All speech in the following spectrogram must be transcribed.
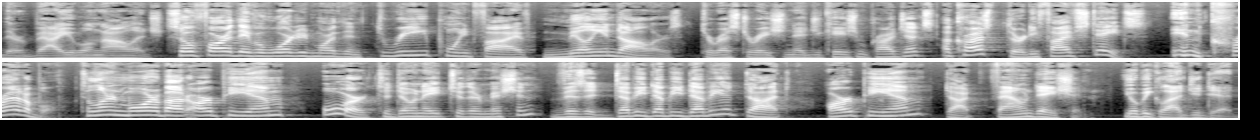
their valuable knowledge. So far, they've awarded more than $3.5 million to restoration education projects across 35 states. Incredible! To learn more about RPM or to donate to their mission, visit www.rpm.foundation. You'll be glad you did.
